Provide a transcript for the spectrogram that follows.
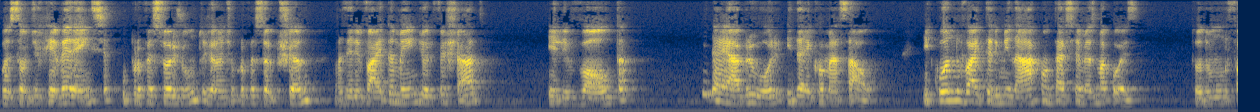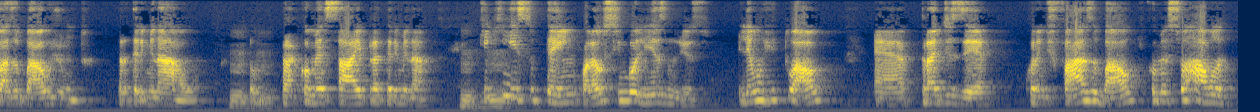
posição de reverência, o professor junto, geralmente o professor puxando, mas ele vai também de olho fechado, ele volta, e daí abre o olho, e daí começa a aula. E quando vai terminar, acontece a mesma coisa. Todo mundo faz o bal junto, para terminar a aula. Então, uhum. Então, para começar e para terminar. O uhum. que, que isso tem? Qual é o simbolismo disso? Ele é um ritual é, para dizer, quando a gente faz o bal, que começou a aula.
